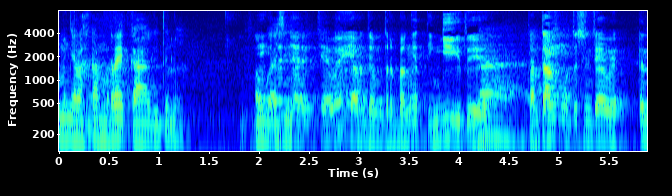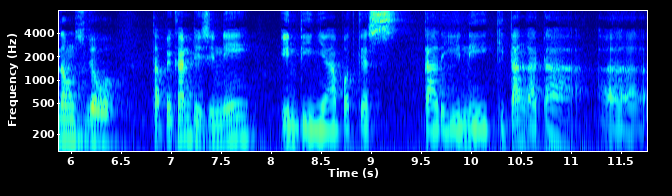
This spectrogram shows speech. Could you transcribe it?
menyalahkan mereka gitu loh oh enggak kita sih nyari cewek yang jam terbangnya tinggi gitu ya Nah. tentang mutusin cewek eh, tentang mutusin cowok Tapi kan di sini intinya podcast kali ini kita nggak ada eh,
